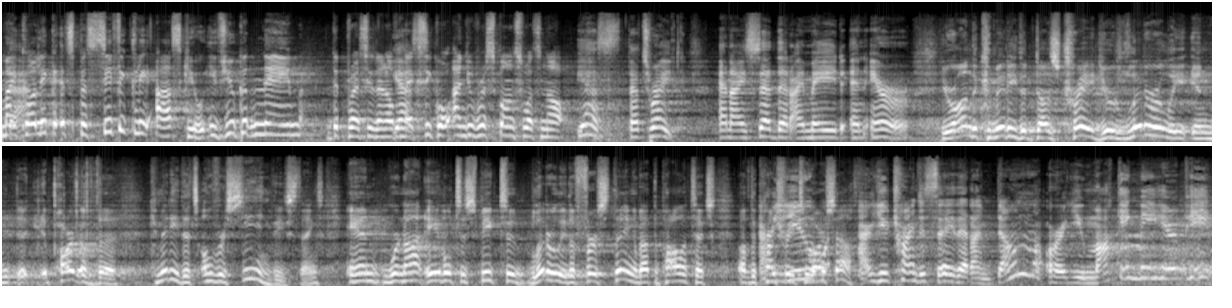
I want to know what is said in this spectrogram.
My colleague specifically asked you if you could name the president of yes. Mexico, and your response was no. Yes, that's right. And I said that I made an error. You're on the committee that does trade. You're literally in uh, part of the committee that's overseeing these things, and we're not able to speak to literally the first thing about the politics of the country you, to ourselves. Are you trying to say that I'm dumb, or are you mocking me here, Pete?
